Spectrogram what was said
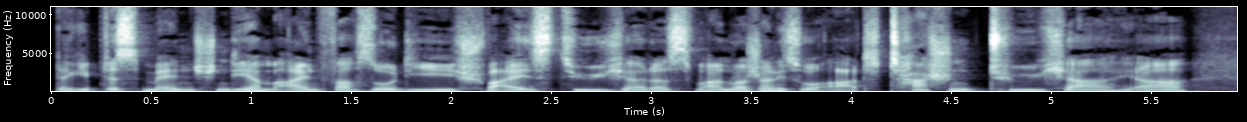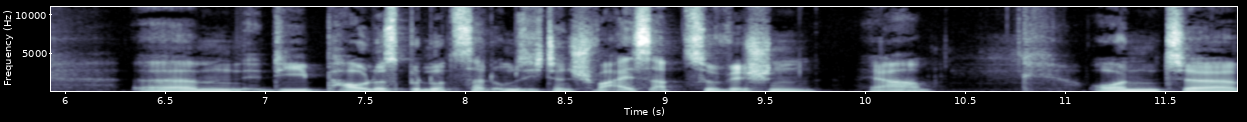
Da gibt es Menschen, die haben einfach so die Schweißtücher, das waren wahrscheinlich so eine Art Taschentücher, ja, ähm, die Paulus benutzt hat, um sich den Schweiß abzuwischen, ja, und äh,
